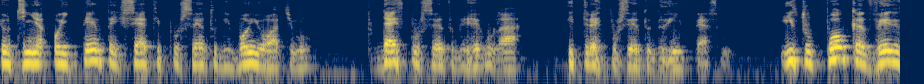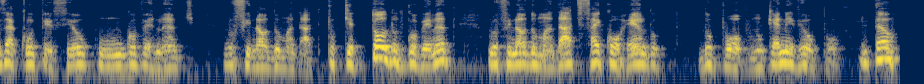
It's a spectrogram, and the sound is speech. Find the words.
eu tinha 87% de bom e ótimo, 10% de regular e 3% de ruim e péssimo. Isso poucas vezes aconteceu com um governante no final do mandato, porque todos os governantes, no final do mandato, saem correndo do povo, não quer nem ver o povo. Então,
